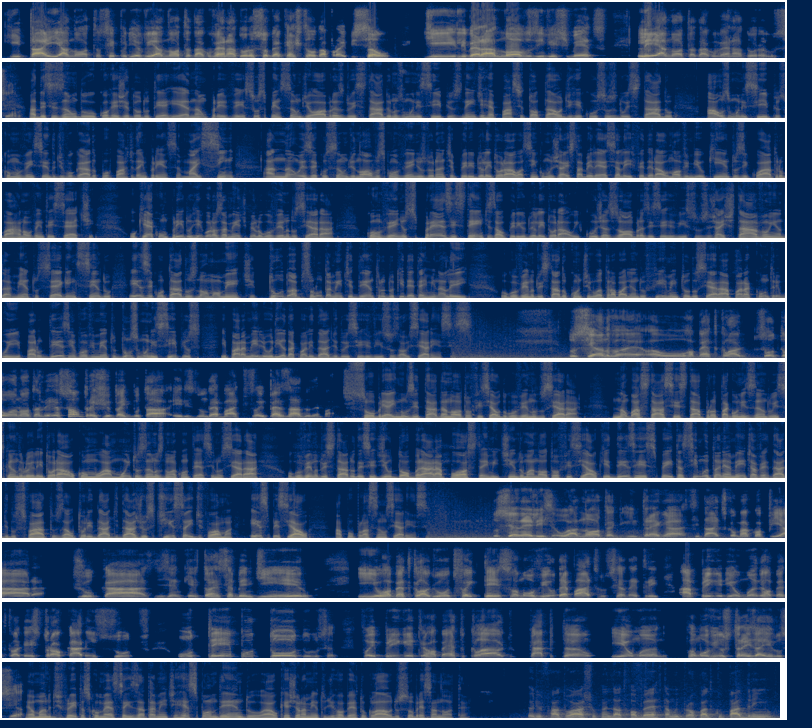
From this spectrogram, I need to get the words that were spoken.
que está aí a nota. Você podia ver a nota da governadora sobre a questão da proibição de liberar novos investimentos. Lê a nota da governadora, Luciano. A decisão do corregedor do TRE não prevê suspensão de obras do Estado nos municípios, nem de repasse total de recursos do Estado aos municípios, como vem sendo divulgado por parte da imprensa, mas sim a não execução de novos convênios durante o período eleitoral, assim como já estabelece a Lei Federal 9504-97, o que é cumprido rigorosamente pelo governo do Ceará. Convênios pré-existentes ao período eleitoral e cujas obras e serviços já estavam em andamento seguem sendo executados normalmente, tudo absolutamente dentro do que determina a lei. O governo do estado continua trabalhando firme em todo o Ceará para contribuir para o desenvolvimento dos municípios e para a melhoria da qualidade dos serviços aos cearenses. Luciano, é, o Roberto Cláudio soltou uma nota ali, é só um trechinho para a gente botar eles num debate. Foi pesado o debate. Sobre a inusitada nota oficial do governo do Ceará. Não bastasse estar protagonizando um escândalo eleitoral, como há muitos anos não acontece no Ceará, o governo do estado decidiu dobrar a aposta, emitindo uma nota oficial que desrespeita simultaneamente a verdade dos fatos, a autoridade da justiça e, de forma especial, a população cearense. Luciano, ele, a nota entrega cidades como a Copiara, Jucás, dizendo que eles estão recebendo dinheiro. E o Roberto Cláudio ontem foi tenso. Vamos ouvir o debate, Luciano, entre a briga de Eumano e Roberto Cláudio. Eles trocaram insultos o tempo todo, Luciano. Foi briga entre Roberto Cláudio, Capitão e Eumano. Vamos ouvir os três aí, Luciano. Elmano de Freitas começa exatamente respondendo ao questionamento de Roberto Cláudio sobre essa nota. Eu, de fato, acho que o candidato Roberto está muito preocupado com o padrinho,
